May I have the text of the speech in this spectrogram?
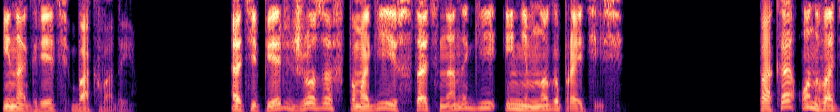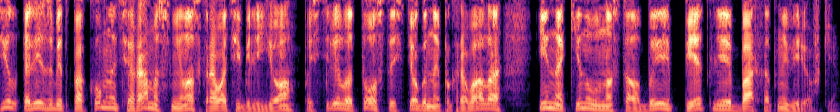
и нагреть бак воды. «А теперь, Джозеф, помоги ей встать на ноги и немного пройтись». Пока он водил Элизабет по комнате, Рама сняла с кровати белье, постелила толстое стеганое покрывало и накинула на столбы петли бархатной веревки.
